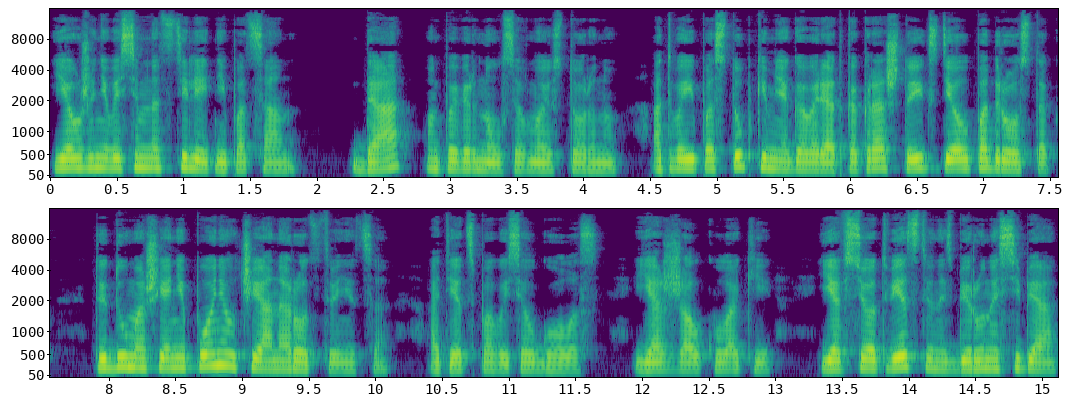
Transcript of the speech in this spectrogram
я уже не восемнадцатилетний пацан». «Да?» – он повернулся в мою сторону. А твои поступки мне говорят как раз, что их сделал подросток. Ты думаешь, я не понял, чья она родственница?» Отец повысил голос. Я сжал кулаки. «Я всю ответственность беру на себя»,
